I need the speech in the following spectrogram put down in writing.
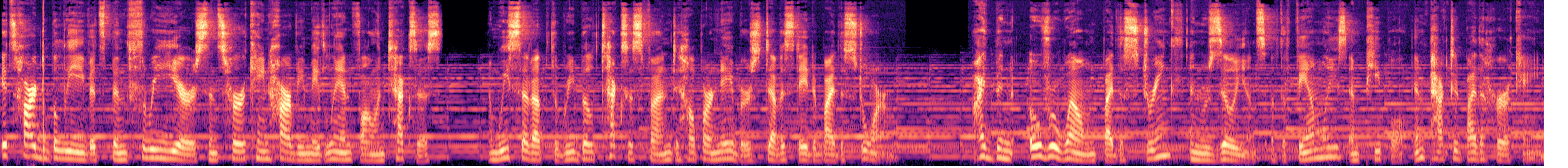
It's hard to believe it's been three years since Hurricane Harvey made landfall in Texas, and we set up the Rebuild Texas Fund to help our neighbors devastated by the storm. I've been overwhelmed by the strength and resilience of the families and people impacted by the hurricane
